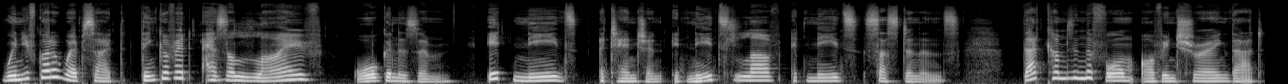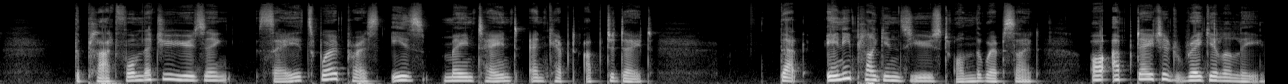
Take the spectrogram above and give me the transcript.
When you've got a website, think of it as a live organism. It needs attention, it needs love, it needs sustenance. That comes in the form of ensuring that the platform that you're using, say it's WordPress, is maintained and kept up to date that any plugins used on the website are updated regularly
